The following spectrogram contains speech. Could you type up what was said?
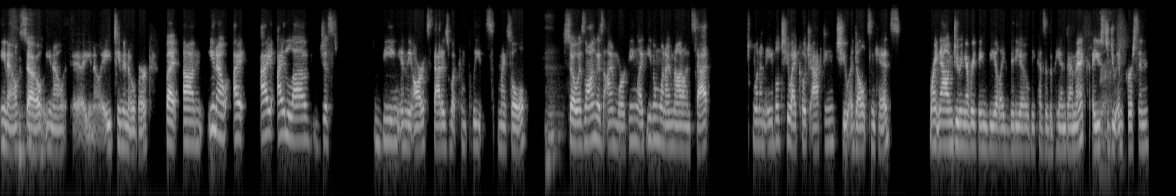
you know, so, you know, uh, you know, 18 and over. But, um, you know, I, I, I love just being in the arts. That is what completes my soul. Mm-hmm. So as long as I'm working, like even when I'm not on set, when I'm able to, I coach acting to adults and kids. Right now, I'm doing everything via like video because of the pandemic. I used right. to do in person,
